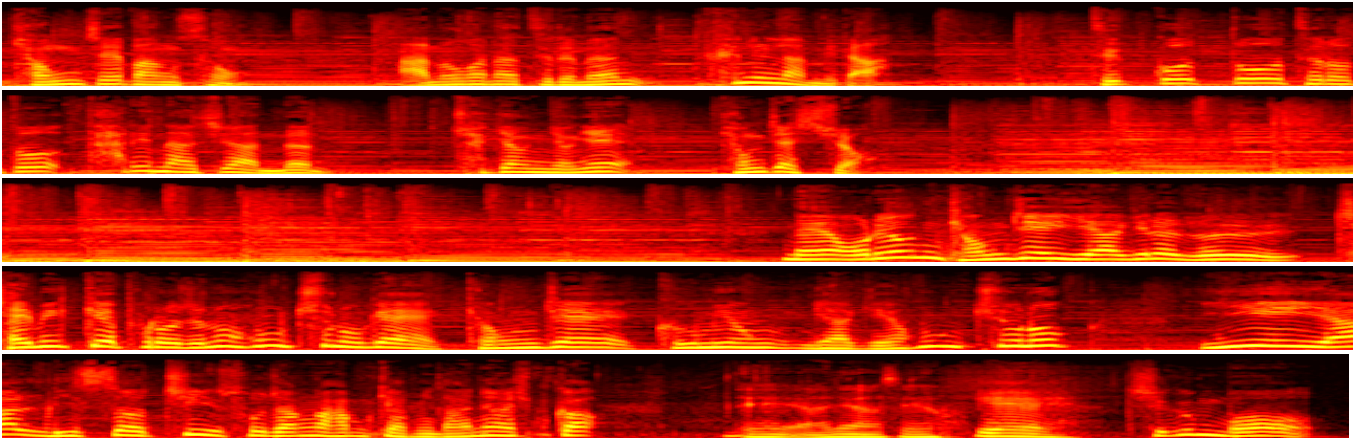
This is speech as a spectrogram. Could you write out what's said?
경제방송 아무거나 들으면 큰일 납니다. 듣고 또 들어도 탈이 나지 않는 최경령의 경제쇼. 네, 어려운 경제 이야기를 늘 재밌게 풀어주는 홍춘욱의 경제 금융 이야기 홍춘욱 EAR 리서치 소장과 함께합니다. 안녕하십니까? 네, 안녕하세요. 예, 지금 뭐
